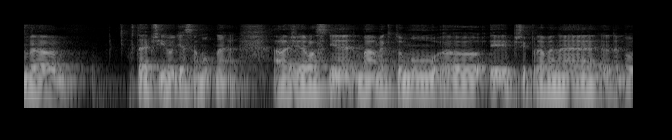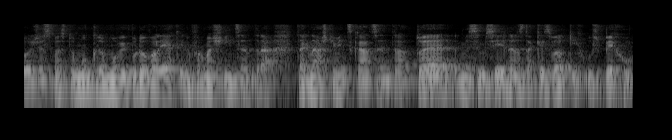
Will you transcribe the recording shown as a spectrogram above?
eh, v té přírodě samotné, ale že vlastně máme k tomu i připravené, nebo že jsme s tomu k tomu vybudovali jak informační centra, tak návštěvnická centra. To je, myslím si, jeden z taky z velkých úspěchů.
